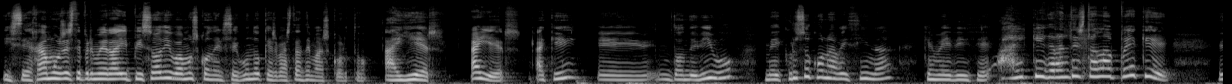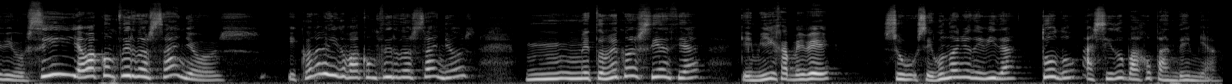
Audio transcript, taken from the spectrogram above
Y cerramos este primer episodio y vamos con el segundo que es bastante más corto. Ayer, ayer, aquí eh, donde vivo, me cruzo con una vecina que me dice, ¡ay, qué grande está la peque! Y digo, sí, ya va a cumplir dos años. Y cuando le digo va a cumplir dos años, me tomé conciencia que mi hija bebé, su segundo año de vida, todo ha sido bajo pandemia.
